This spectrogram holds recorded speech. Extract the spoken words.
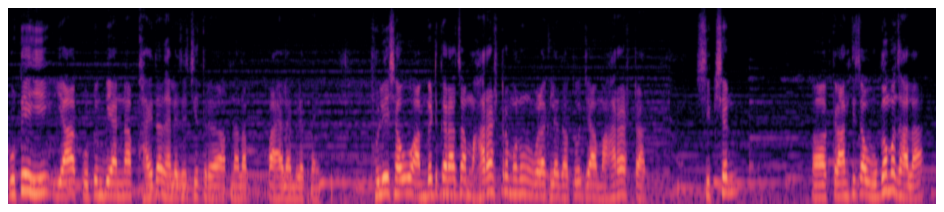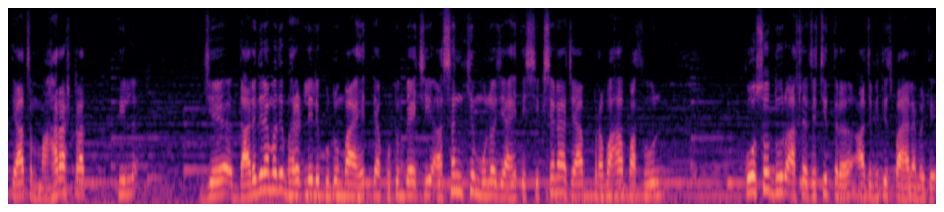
कुठेही या कुटुंबियांना फायदा झाल्याचे चित्र आपल्याला पाहायला मिळत नाही. फुले शाहू आंबेडकराचा महाराष्ट्र म्हणून ओळखला जातो ज्या महाराष्ट्रात शिक्षण क्रांतीचा उगम झाला त्याच महाराष्ट्रातील जे दारिद्र्यामध्ये भरडलेली कुटुंब आहेत त्या कुटुंबियाची असंख्य मुलं जी आहेत ते शिक्षणाच्या प्रवाहापासून कोसो दूर असल्याचे चित्र आज भीतीच पाहायला मिळते.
